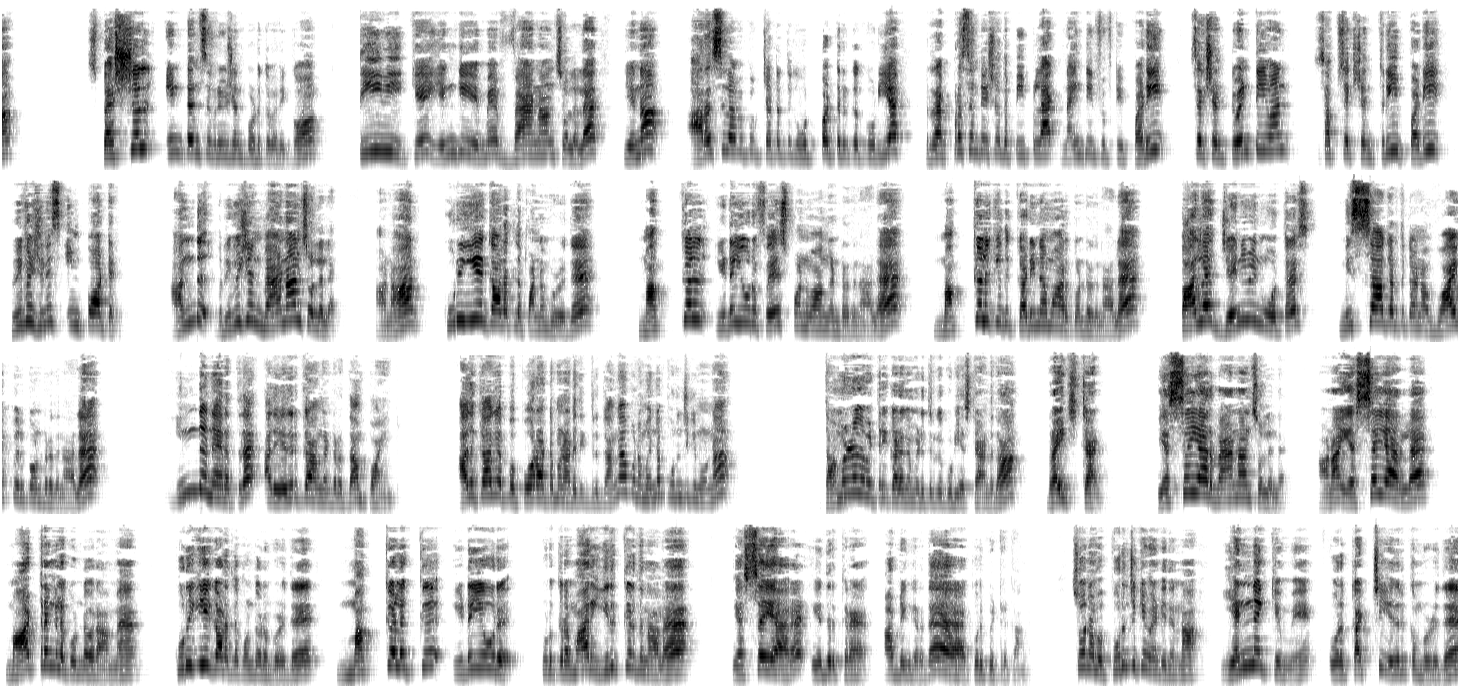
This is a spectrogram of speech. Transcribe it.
ஸ்பெஷல் இன்டென்சிவ் ரிவிஷன் பொறுத்த வரைக்கும் டிவிக்கே எங்கேயுமே வேணான்னு சொல்லல. ஏன்னா அரசியலமைப்பு சட்டத்துக்கு உட்பட்டு இருக்கக்கூடிய representation of the people act nineteen fifty படி section twenty one subsection three படி ரிவிஷன் இஸ் இம்பார்ட்டன்ட் அந்த ரிவிஷன் வேணான்னு சொல்லல. ஆனால் குறுகிய காலத்துல பண்ணும் பொழுது மக்கள் இடையூறு ஃபேஸ் பண்ணுவாங்கன்றதுனால மக்களுக்கு இது கடினமா இருக்குன்றதுனால பல ஜெனுவின் ஓட்டர்ஸ் மிஸ் ஆகிறதுக்கான வாய்ப்பு இருக்குன்றதுனால இந்த நேரத்துல அதை எதிர்க்காங்கன்றது தான் பாயிண்ட் அதுக்காக இப்ப போராட்டமா நடத்திட்டு இருக்காங்க. அப்ப நம்ம என்ன புரிஞ்சுக்கணும்னா தமிழக வெற்றி கழகம் எடுத்திருக்கக்கூடிய ஸ்டாண்ட் தான் ரைட் ஸ்டாண்ட் எஸ்ஐஆர் வேணான்னு சொல்லல. ஆனா எஸ்ஐஆர்ல மாற்றங்களை கொண்டு வராம குறுகிய காலத்துல கொண்டு வரும் பொழுது மக்களுக்கு இடையூறு கொடுக்குற மாதிரி இருக்கிறதுனால எஸ்ஐஆரை எதிர்க்கிறேன் அப்படிங்கிறத குறிப்பிட்டிருக்காங்க. ஸோ நம்ம புரிஞ்சுக்க வேண்டியது என்னன்னா என்னைக்குமே ஒரு கட்சி எதிர்க்கும் பொழுது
